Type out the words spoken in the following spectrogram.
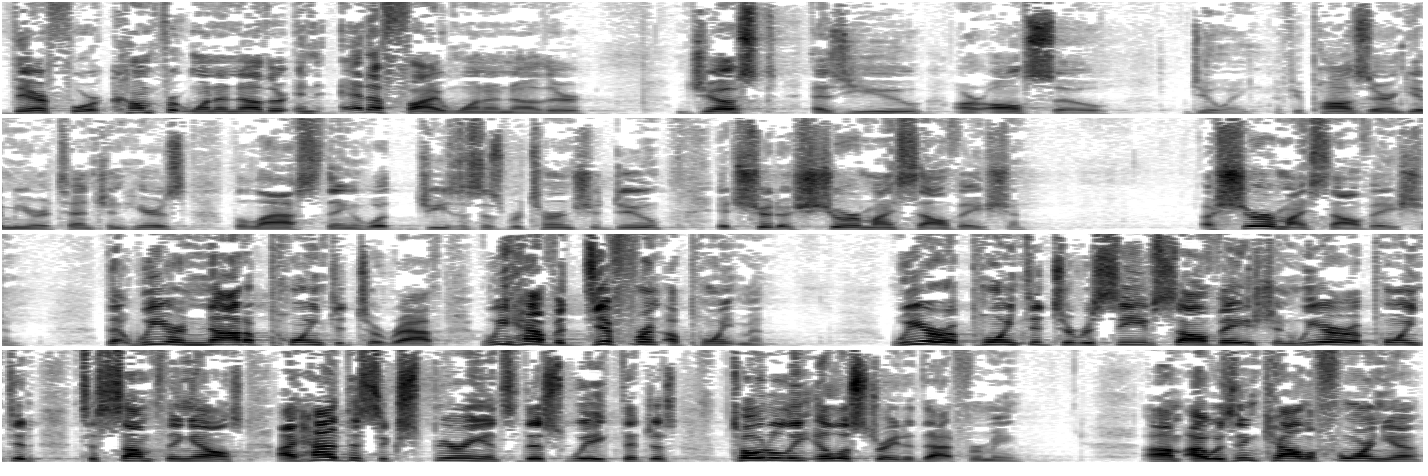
Therefore, comfort one another and edify one another, just as you are also doing. If you pause there and give me your attention, here's the last thing what Jesus' return should do it should assure my salvation. Assure my salvation that we are not appointed to wrath. We have a different appointment. We are appointed to receive salvation. We are appointed to something else. I had this experience this week that just totally illustrated that for me. Um, I was in California.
